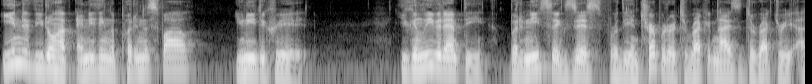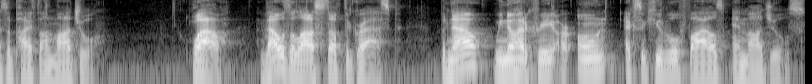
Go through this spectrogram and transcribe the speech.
Even if you don't have anything to put in this file, you need to create it. You can leave it empty, but it needs to exist for the interpreter to recognize the directory as a Python module. Wow, that was a lot of stuff to grasp. But now we know how to create our own executable files and modules.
